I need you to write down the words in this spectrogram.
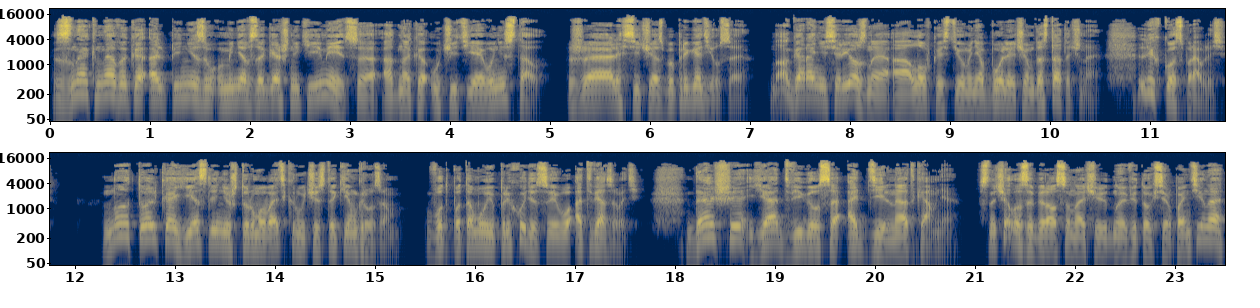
Знак навыка альпинизм у меня в загашнике имеется, однако учить я его не стал. Жаль, сейчас бы пригодился. Но гора несерьезная, а ловкости у меня более чем достаточно. Легко справлюсь. Но только если не штурмовать круче с таким грузом. Вот потому и приходится его отвязывать. Дальше я двигался отдельно от камня. Сначала забирался на очередной виток серпантина,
